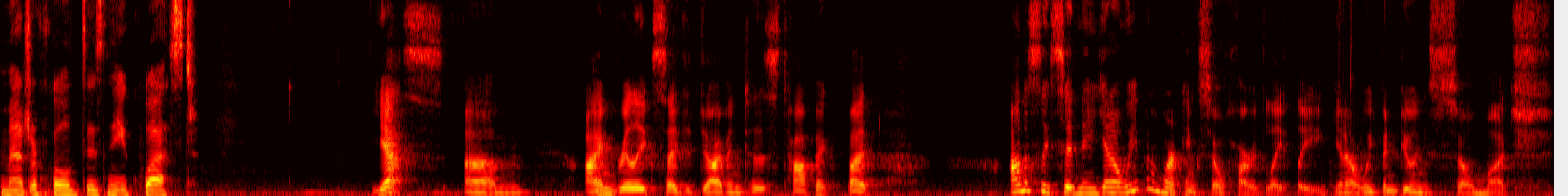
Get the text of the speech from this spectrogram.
magical Disney quest. Yes. Um, I'm really excited to dive into this topic, but honestly, Sydney, you know, we've been working so hard lately. You know, we've been doing so much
